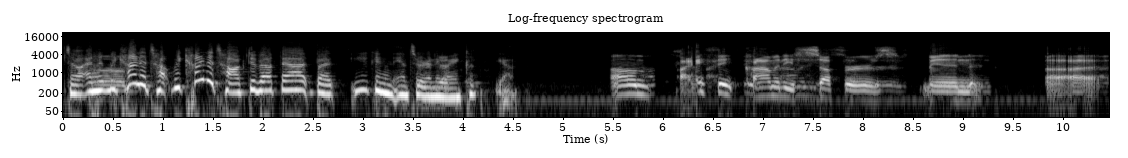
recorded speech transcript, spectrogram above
So and we Um, kind of talked we kind of talked about that, but you can answer it anyway. Cause yeah. Um, I think comedy suffers when, uh,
